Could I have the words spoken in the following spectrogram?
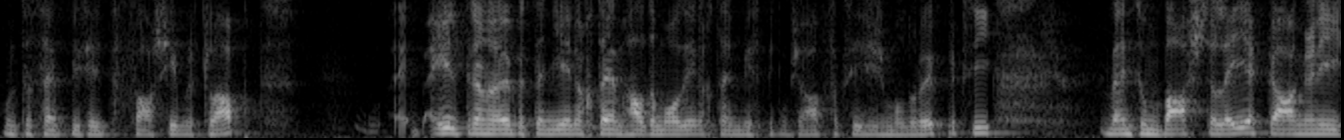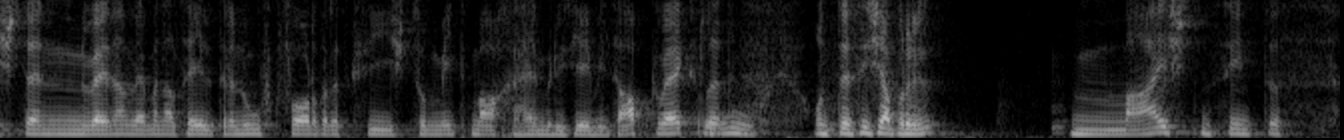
Und das hat bis jetzt fast immer geklappt. Eltern dann je nachdem, halt mal, je nachdem, wie es mit dem Arbeiten war, ist mal noch jemand gewesen. Wenn es um Basteleien gegangen ist, dann, wenn, wenn man als Eltern aufgefordert war zum Mitmachen, haben wir uns jeweils abgewechselt. Uh. Und das ist aber, meistens sind das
